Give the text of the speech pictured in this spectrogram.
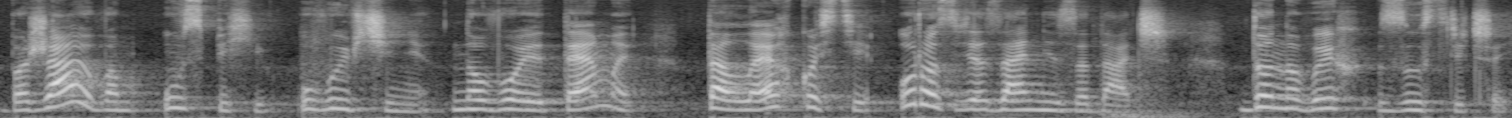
Бажаю вам успіхів у вивченні нової теми та легкості у розв'язанні задач. До нових зустрічей!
